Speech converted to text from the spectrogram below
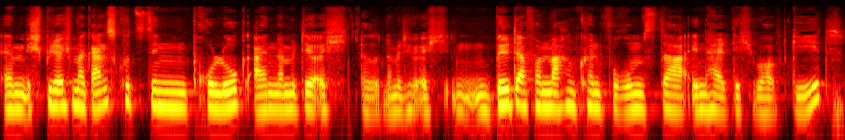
ähm, ich spiele euch mal ganz kurz den Prolog ein, damit ihr euch, also damit ihr euch ein Bild davon machen könnt, worum es da inhaltlich überhaupt geht.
